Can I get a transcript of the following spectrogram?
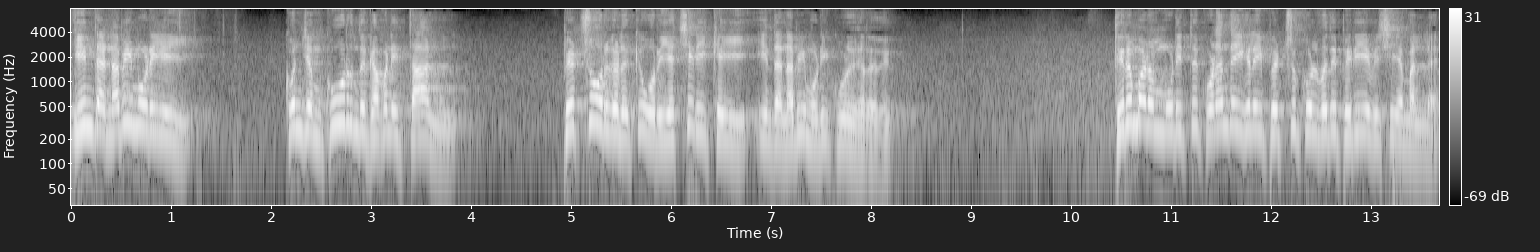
இந்த நபிமொழியை கொஞ்சம் கூர்ந்து கவனித்தால் பெற்றோர்களுக்கு ஒரு எச்சரிக்கை இந்த நபிமொழி கூறுகிறது. திருமணம் முடித்து குழந்தைகளை பெற்றுக்கொள்வது பெரிய விஷயம் அல்ல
